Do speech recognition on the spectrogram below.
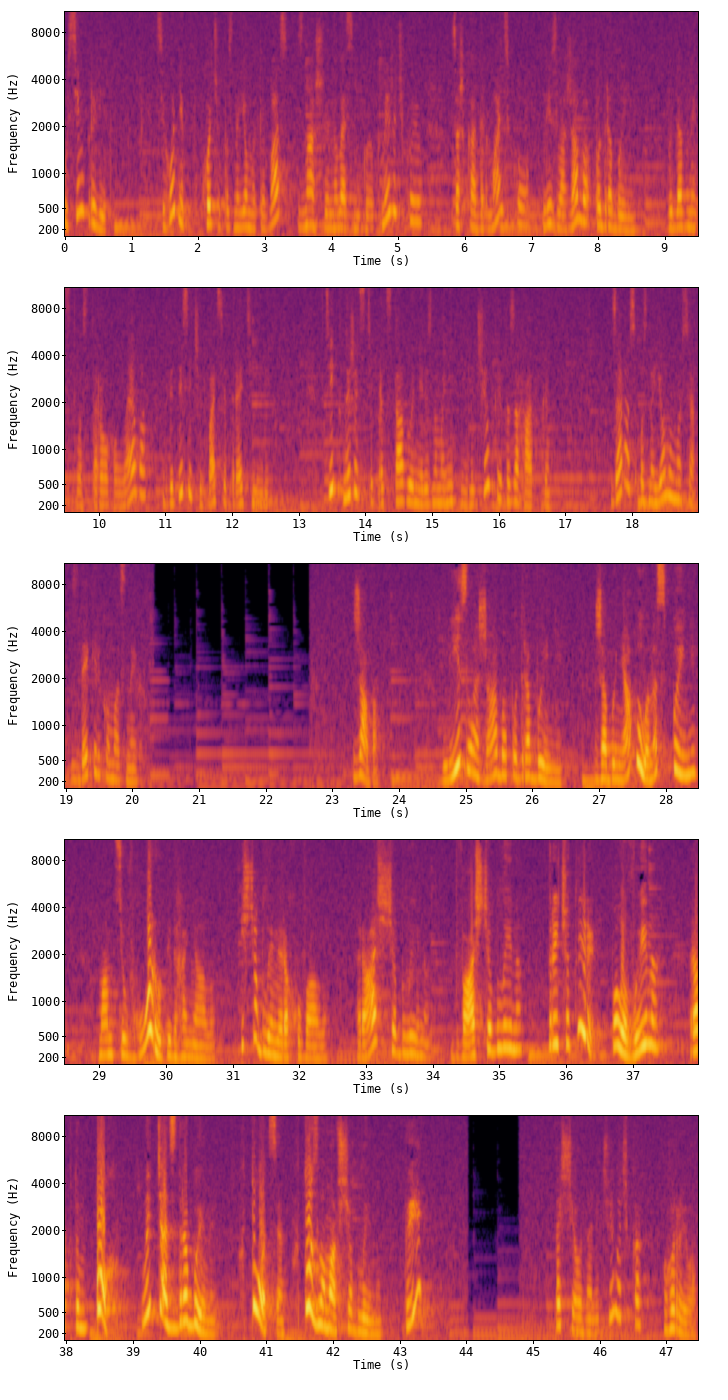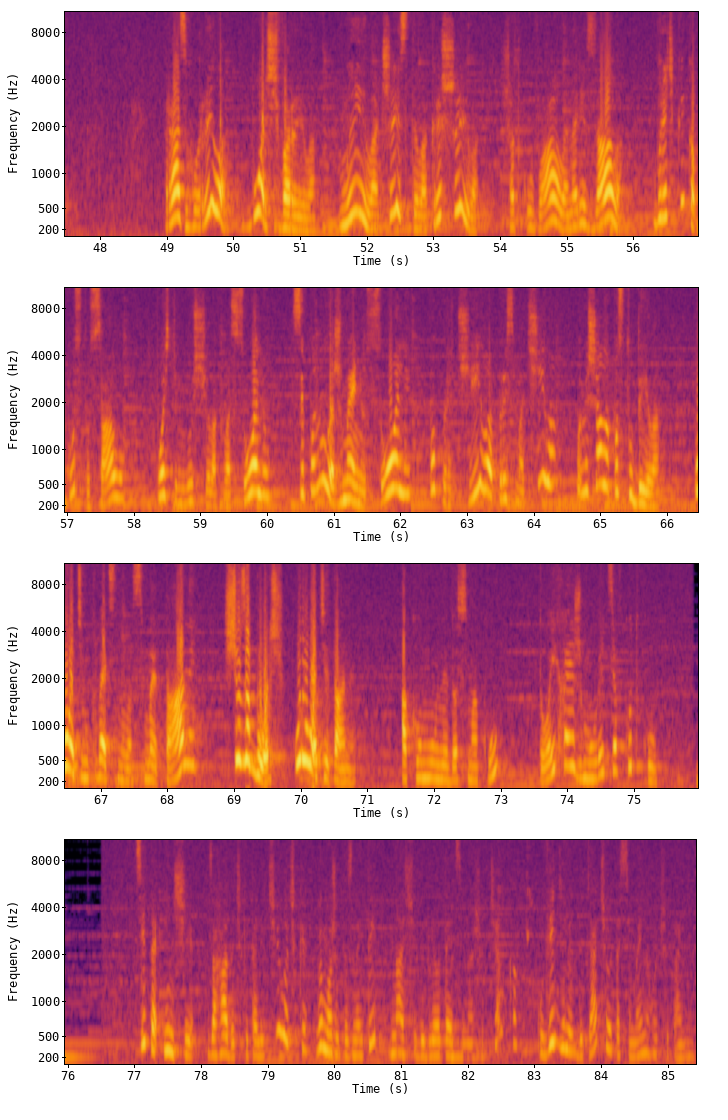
Усім привіт! Сьогодні хочу познайомити вас з нашою новесенькою книжечкою Сашка Дерманського Лізла жаба по драбині. Видавництво Старого Лева 2023 рік. В цій книжечці представлені різноманітні лічилки та загадки. Зараз ознайомимося з декількома з них. Жаба. Лізла жаба по драбині. Жабеня було на спині. Мамцю вгору підганяло і щаблини рахувало. Раз щаблина, два щаблина, три-чотири половина. Раптом ох, летять з драбини. Хто це? Хто зламав щаблину? Ти? Та ще одна лічилочка горила. Раз горила, борщ варила, мила, чистила, кришила, шаткувала, нарізала, бурячки капусту сало, потім лущила квасолю, сипонула жменю солі, поперчила, присмачила, помішала, постудила. Потім квецнула сметани. Що за борщ? У роті тане. А кому не до смаку, той хай жмуриться в кутку. Ці та інші загадочки та лічилочки ви можете знайти в нашій бібліотеці на Шевченка у відділі дитячого та сімейного читання.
